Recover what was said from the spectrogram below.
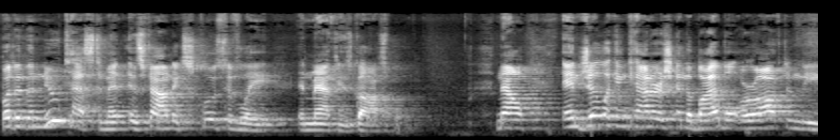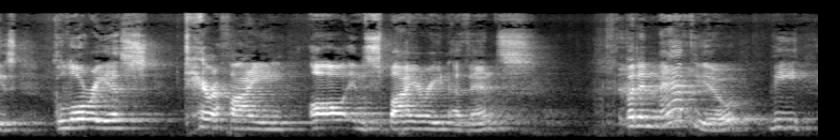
but in the New Testament is found exclusively in Matthew's gospel. Now, angelic encounters in the Bible are often these glorious, terrifying, awe inspiring events. But in Matthew, the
